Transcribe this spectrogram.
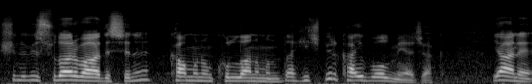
Şimdi biz Sular Vadisi'ni kamunun kullanımında hiçbir kayıp olmayacak. Yani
